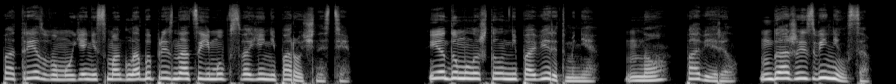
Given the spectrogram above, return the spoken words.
По-трезвому я не смогла бы признаться ему в своей непорочности. Я думала, что он не поверит мне, но поверил. Даже извинился.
